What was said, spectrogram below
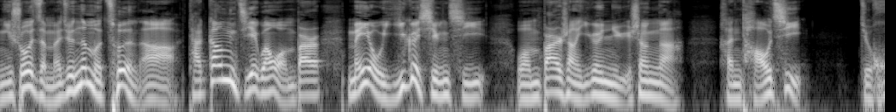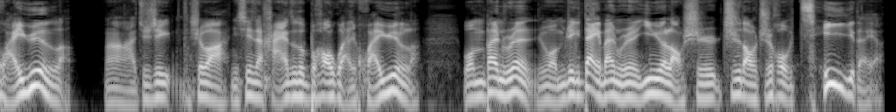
你说怎么就那么寸啊？她刚接管我们班儿没有一个星期，我们班上一个女生啊，很淘气，就怀孕了啊，就这是吧？你现在孩子都不好管，怀孕了。我们班主任，我们这个代班主任音乐老师知道之后，气的呀。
